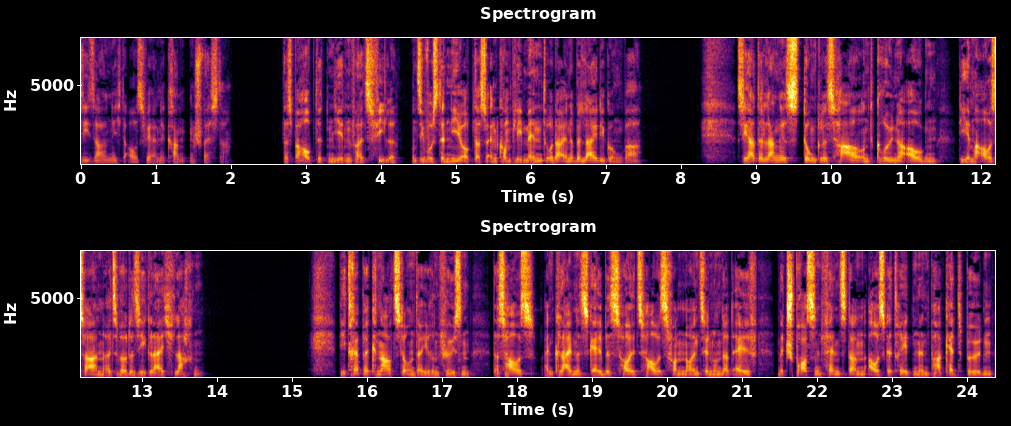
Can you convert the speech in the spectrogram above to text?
Sie sah nicht aus wie eine Krankenschwester. Das behaupteten jedenfalls viele, und sie wusste nie, ob das ein Kompliment oder eine Beleidigung war. Sie hatte langes, dunkles Haar und grüne Augen, die immer aussahen, als würde sie gleich lachen. Die Treppe knarzte unter ihren Füßen, das Haus, ein kleines gelbes Holzhaus von 1911 mit Sprossenfenstern, ausgetretenen Parkettböden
